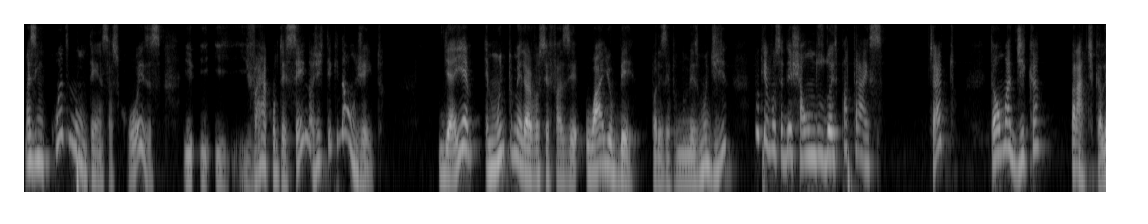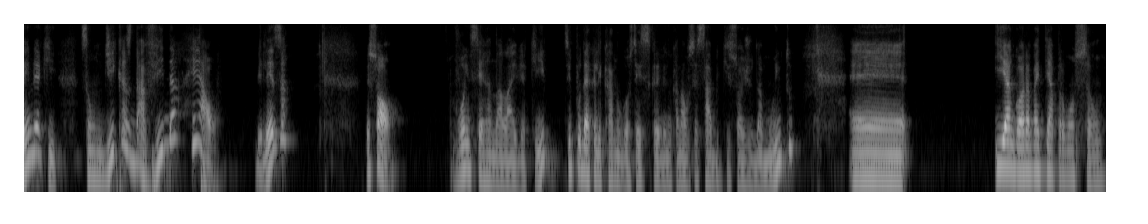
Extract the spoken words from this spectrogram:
Mas enquanto não tem essas coisas e, e, e, vai acontecendo, a gente tem que dar um jeito. E aí é, é muito melhor você fazer o A e o B, por exemplo, no mesmo dia, do que você deixar um dos dois para trás, certo? Então, uma dica prática, lembre aqui, são dicas da vida real, beleza? Pessoal, vou encerrando a live aqui. Se puder clicar no gostei e se inscrever no canal, você sabe que isso ajuda muito. É... E agora vai ter a promoção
